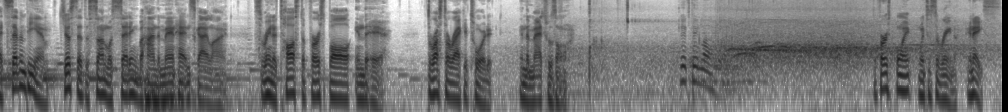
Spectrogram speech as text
At 7 p.m., just as the sun was setting behind the Manhattan skyline, Serena tossed the first ball in the air, thrust her racket toward it, and the match was on. 15 left. The first point went to Serena, an ace.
